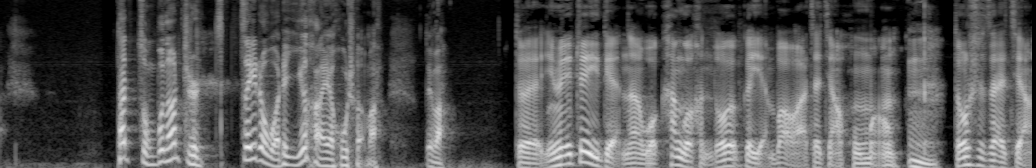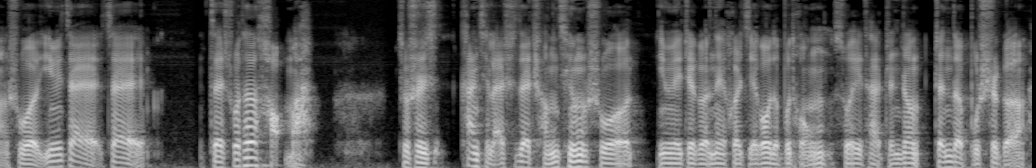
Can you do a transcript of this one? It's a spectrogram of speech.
他总不能只贼着我这一个行业胡扯嘛，对吧？对，因为这一点呢，我看过很多个研报啊，在讲鸿蒙，嗯都是在讲说，因为在在在说它的好嘛，就是看起来是在澄清说，因为这个内核结构的不同，所以它真正真的不是个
